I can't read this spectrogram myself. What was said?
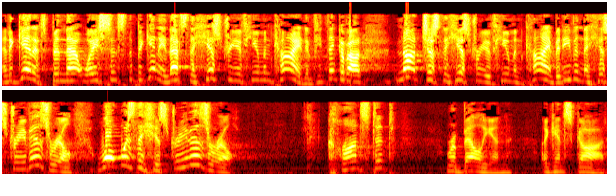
And again, it's been that way since the beginning. That's the history of humankind. If you think about not just the history of humankind, but even the history of Israel, what was the history of Israel? Constant rebellion against God.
